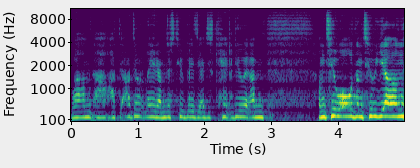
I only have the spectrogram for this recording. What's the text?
Well, i will I'll do it later. I'm just too busy. I just can't do it. I'm, I'm too old. I'm too young.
